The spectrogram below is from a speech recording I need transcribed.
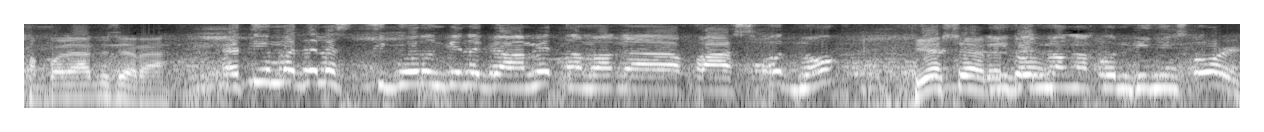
Sample natin, sir, ha? Ito yung madalas sigurong ginagamit ng mga fast food, no? Yes, sir. Ito, Even mga convenience store.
